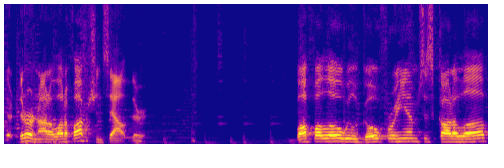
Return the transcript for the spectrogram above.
There, there are not a lot of options out there. Buffalo will go for him, says Scott Love.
